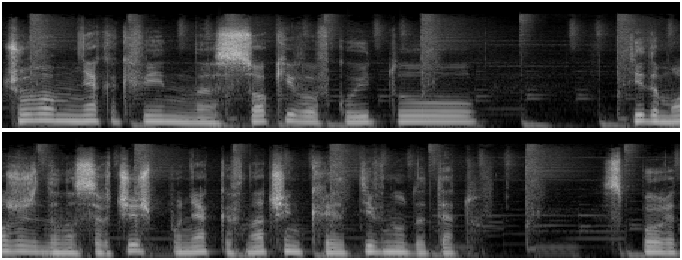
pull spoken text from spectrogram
чувам някакви насоки, в които ти да можеш да насърчиш по някакъв начин креативно детето. Според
